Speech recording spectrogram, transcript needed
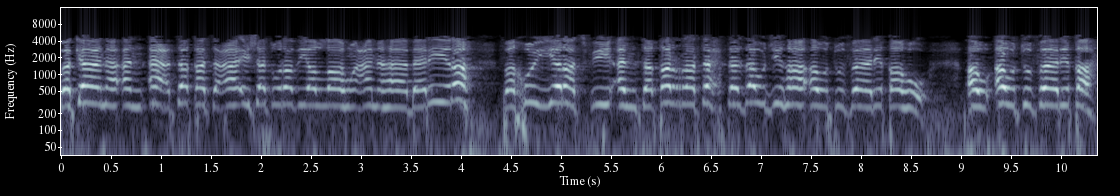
فكان أن أعتقت عائشة رضي الله عنها بريرة فخيرت في أن تقر تحت زوجها أو تفارقه أو أو تفارقه.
